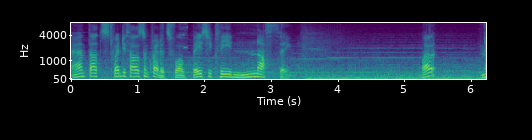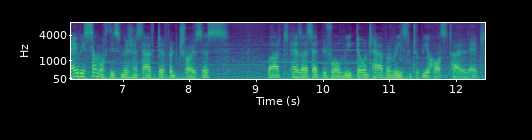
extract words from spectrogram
And that's 20,000 credits for basically nothing. Well, maybe some of these missions have different choices. But as I said before, we don't have a reason to be hostile yet.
